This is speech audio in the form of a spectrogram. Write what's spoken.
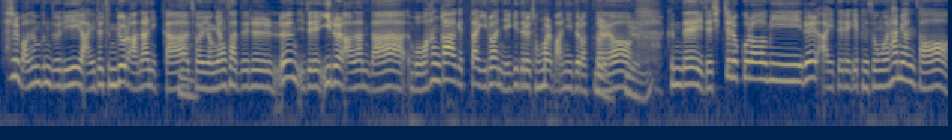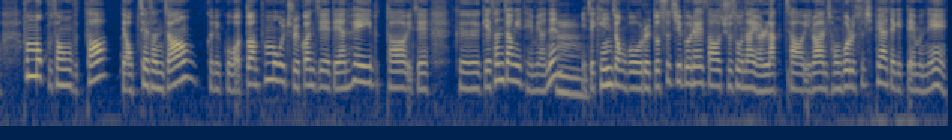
사실 많은 분들이 아이들 등교를 안 하니까 음. 저희 영양사들은 이제 일을 안 한다, 뭐 한가하겠다 이러한 얘기들을 정말 많이 들었어요. 예, 예. 근데 이제 식재료 꾸러미를 아이들에게 배송을 하면서 품목 구성부터 업체 선정 그리고 어떠한 품목을 줄 건지에 대한 회의부터 이제 그게 선정이 되면은 음. 이제 개인 정보를 또 수집을 해서 주소나 연락처 이러한 정보를 수집해야 되기 때문에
